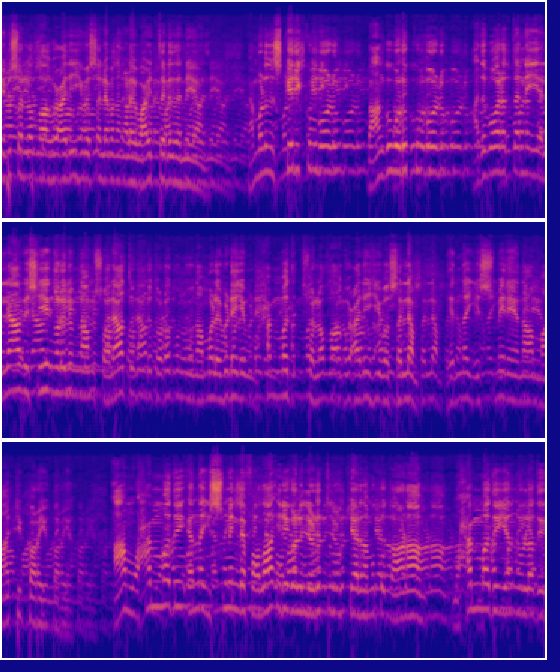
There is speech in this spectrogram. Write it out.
നബി സല്ലല്ലാഹു അലൈഹി വസല്ലമ തങ്ങളെ വാഴ്ത്തൽ തന്നെയാണ്. നമ്മൾ നിസ്കരിക്കുമ്പോഴും ബാങ്ക് കൊടുക്കുമ്പോഴും അതുപോലെ തന്നെ എല്ലാ വിഷയങ്ങളിലും നാം സ്വലാത്ത് കൊണ്ട് തുടങ്ങുന്നു. നമ്മൾ എവിടെയും മുഹമ്മദ് അലഹി വസല്ലം എന്ന ഇസ്മിനെ നാം മാറ്റി പറയുന്നില്ല ആ മുഹമ്മദ് എന്ന ഇസ്മിന്റെ ഫലായിലുകളിൽ എടുത്തു നോക്കിയാൽ നമുക്ക് കാണാം. മുഹമ്മദ് എന്നുള്ളത്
